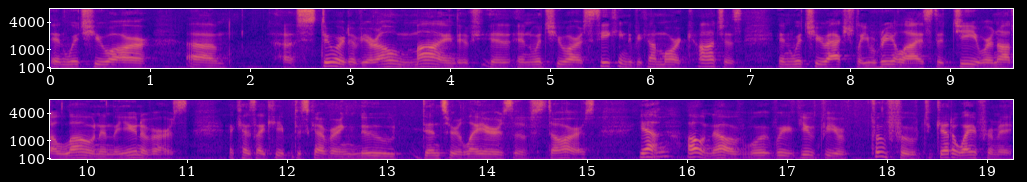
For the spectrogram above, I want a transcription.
in which you are um, a steward of your own mind, if, in which you are seeking to become more conscious, in which you actually realize that, gee, we're not alone in the universe, because I keep discovering new, denser layers of stars. Yeah. Mm-hmm. Oh no. We, you, you're foo foo. Get away from me.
